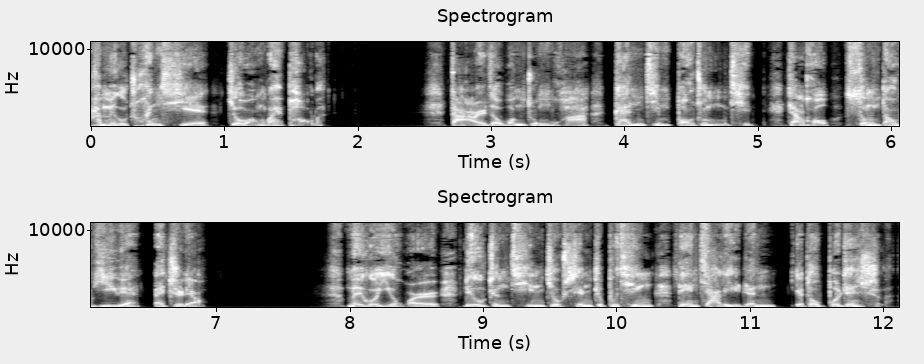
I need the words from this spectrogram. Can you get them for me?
还没有穿鞋就往外跑了。大儿子王中华赶紧抱住母亲，然后送到医院来治疗。没过一会儿，刘正琴就神志不清，连家里人也都不认识了。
